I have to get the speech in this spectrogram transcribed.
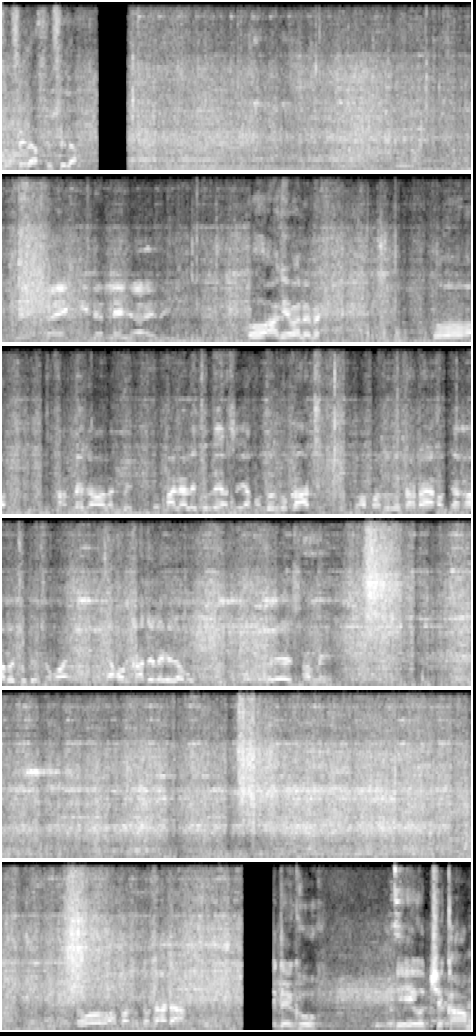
সুশীলা সুশীলা। ও, আগে ভালো মে। তো, সামনে যাওয়া লাগবে। তো ফাইনালে চলে আসে, এখন ধরবো কাজ। আপাতত টাটা, এখন দেখা হবে ছুটির সময়। এখন কাজে লেগে যাব। সামনে। টাটা দেখো এ হচ্ছে কাম।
